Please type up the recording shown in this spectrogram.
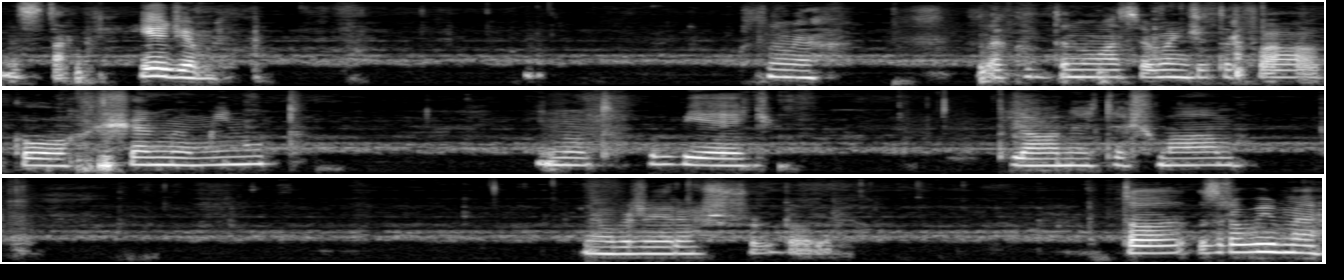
Więc tak, jedziemy. W sumie ta kontynuacja będzie trwała około 7 minut. Minut, wiecie. Plany też mam. Najwyżej resztę, dobra. To zrobimy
